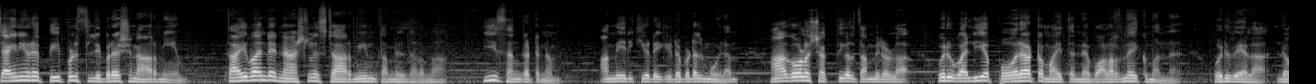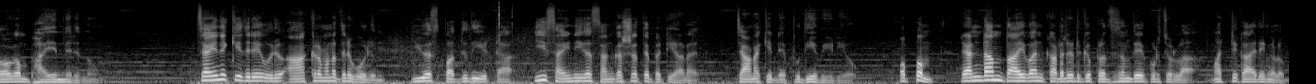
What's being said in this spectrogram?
ചൈനയുടെ പീപ്പിൾസ് ലിബറേഷൻ ആർമിയും തായ്വാന്റെ നാഷണലിസ്റ്റ് ആർമിയും തമ്മിൽ നടന്ന ഈ സംഘടനം അമേരിക്കയുടെ ഇടപെടൽ മൂലം ആഗോള ശക്തികൾ തമ്മിലുള്ള ഒരു വലിയ പോരാട്ടമായി തന്നെ വളർന്നേക്കുമെന്ന് ഒരു വേള ലോകം ഭയന്നിരുന്നു. ചൈനയ്ക്കെതിരെ ഒരു ആക്രമണത്തിന് പോലും യു എസ് പദ്ധതിയിട്ട ഈ സൈനിക സംഘർഷത്തെപ്പറ്റിയാണ് ചാണക്യന്റെ പുതിയ വീഡിയോ. ഒപ്പം രണ്ടാം തായ്വാൻ കടലെടുക്ക് പ്രതിസന്ധിയെക്കുറിച്ചുള്ള മറ്റ് കാര്യങ്ങളും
